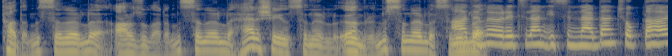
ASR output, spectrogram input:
tadımız sınırlı, arzularımız sınırlı, her şeyin sınırlı, ömrümüz sınırlı, sınırlı. Adem'e öğretilen isimlerden çok daha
